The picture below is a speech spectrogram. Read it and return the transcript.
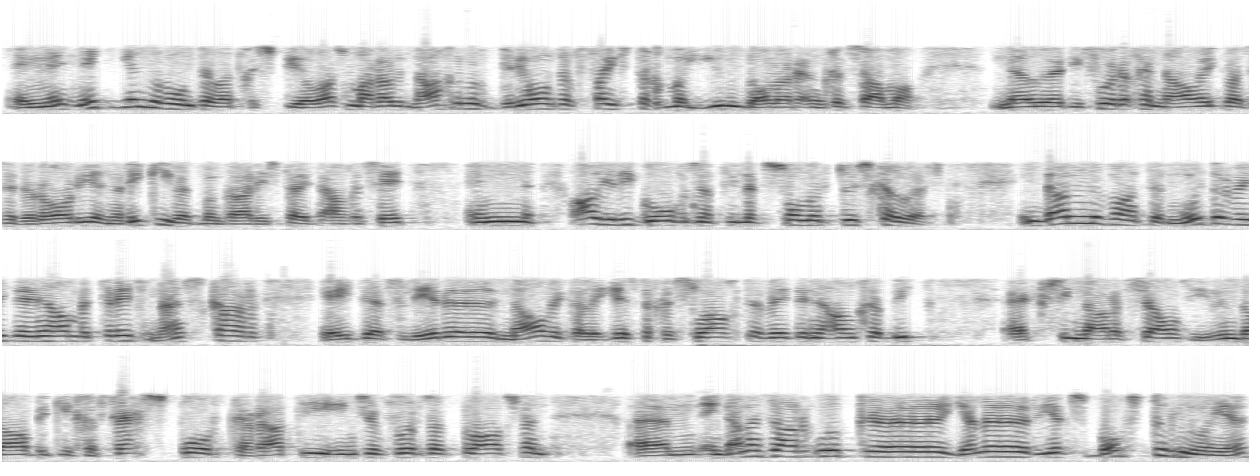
en net net een ronde wat gespeel was, maar hulle het nagenoeg 350 miljoen dollar ingesamel. Nou eh, die vorige naweek was dit Rory en Ricky wat mekaar die stryd aangeset en al hierdie golf is natuurlik sonder toeskouers. En dan wat die motorwedrenne aanbetref, NASCAR het die verlede naweek hulle eerste geslaagde wedrenne aangebied. Ek sien daar selfs hier en daar 'n bietjie gevegsport, karate ensovoorts wat plaasvind. Ehm um, en dan is daar ook 'n uh, eh, hele reeks bokstoernooie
